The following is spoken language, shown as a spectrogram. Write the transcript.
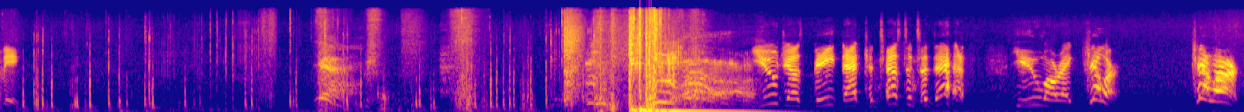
You just beat that contestant to death. You are a killer. Killer!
